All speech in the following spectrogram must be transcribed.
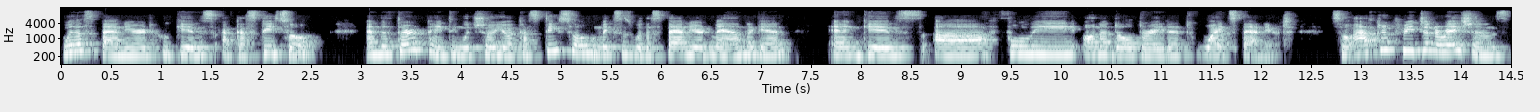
with a Spaniard who gives a castizo, and the third painting would show you a castizo who mixes with a Spaniard man again, and gives a fully unadulterated white Spaniard. So after three generations,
